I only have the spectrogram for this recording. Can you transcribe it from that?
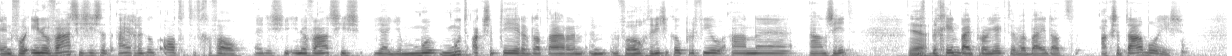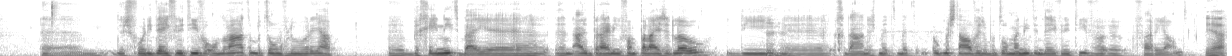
En voor innovaties is dat eigenlijk ook altijd het geval. dus je innovaties, ja, je moet accepteren dat daar een, een, verhoogd risicoprofiel aan, uh, aan zit. Ja. Dus begin bij projecten waarbij dat acceptabel is. Uh, dus voor die definitieve onderwaterbetonvloeren, ja, uh, begin niet bij uh, een uitbreiding van Paleis het Loo, die -hmm. gedaan is met, met, ook met staalvisselbeton, maar niet een definitieve variant. Ja.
